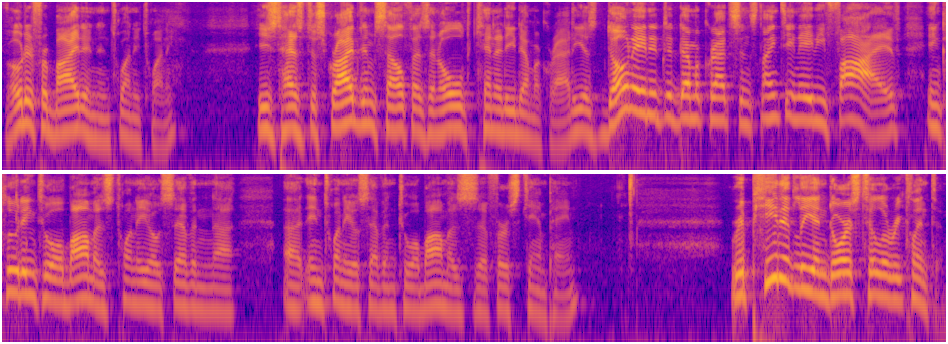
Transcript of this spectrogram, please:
Voted for Biden in 2020. He has described himself as an old Kennedy Democrat. He has donated to Democrats since 1985, including to Obama's 2007, uh, uh, in 2007 to Obama's uh, first campaign. Repeatedly endorsed Hillary Clinton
